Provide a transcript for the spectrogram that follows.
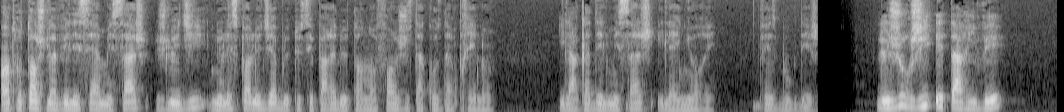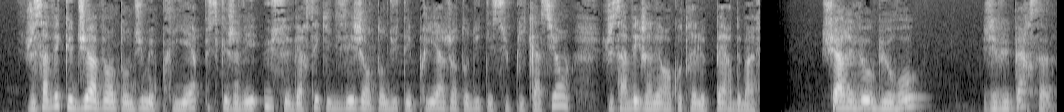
Entre-temps, je lui avais laissé un message. Je lui ai dit Ne laisse pas le diable te séparer de ton enfant juste à cause d'un prénom. Il a regardé le message, il a ignoré. Facebook déjà. Le jour J est arrivé. Je savais que Dieu avait entendu mes prières puisque j'avais eu ce verset qui disait J'ai entendu tes prières, j'ai entendu tes supplications. Je savais que j'allais rencontrer le père de ma fille. Je suis arrivé au bureau, j'ai vu personne.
